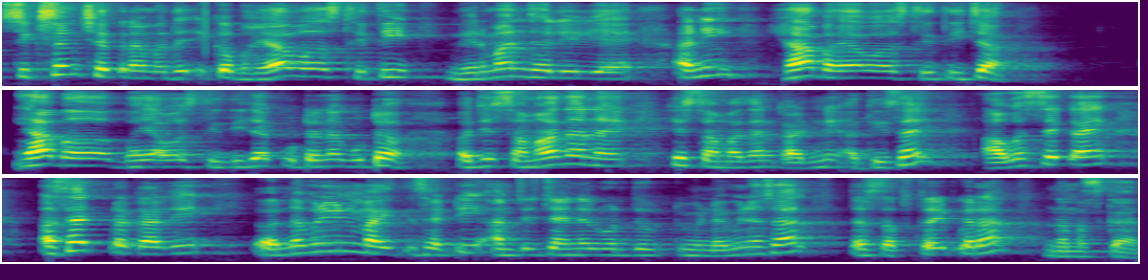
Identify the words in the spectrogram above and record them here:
शिक्षण क्षेत्रामध्ये एक भयावह स्थिती निर्माण झालेली आहे आणि ह्या भयावह स्थितीच्या ह्या भ भयावह स्थितीच्या कुठं ना कुठं जे समाधान आहे हे समाधान काढणे अतिशय आवश्यक आहे. अशा एक प्रकारची नवीन माहितीसाठी आमच्या चॅनलवर जर तुम्ही नवीन असाल तर सबस्क्राईब करा. नमस्कार.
